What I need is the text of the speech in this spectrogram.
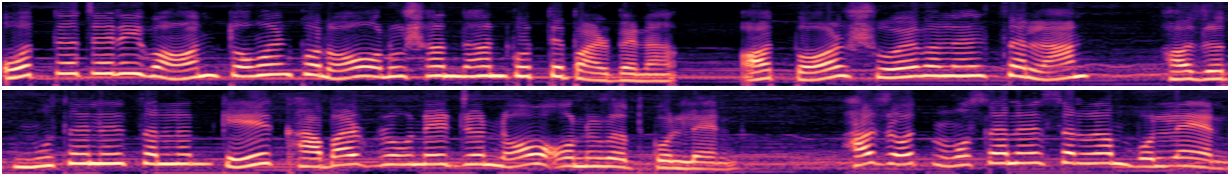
অত্যাচারীগণ তোমার কোনো অনুসন্ধান করতে পারবে না। অতপর শোয়েব আলাহিসাল্লাম হজরত মুসা আলাহিসাল্লামকে খাবার গ্রহণের জন্য অনুরোধ করলেন। হজরত মুসা আলাহিসাল্লাম বললেন,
